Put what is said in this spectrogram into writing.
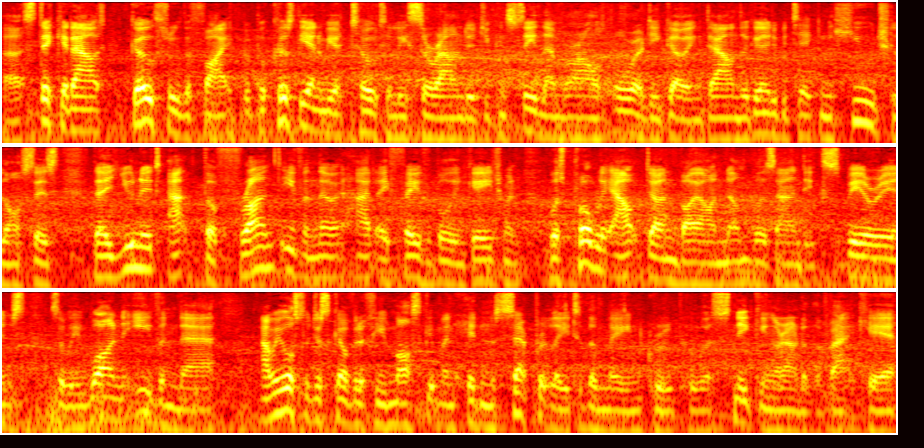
uh, stick it out, go through the fight, but because the enemy are totally surrounded, you can see their morale's already going down. They're going to be taking huge losses. Their unit at the front, even though it had a favourable engagement, was probably outdone by our numbers and experience, so we won even there. And we also discovered a few musketmen hidden separately to the main group who were sneaking around at the back here,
